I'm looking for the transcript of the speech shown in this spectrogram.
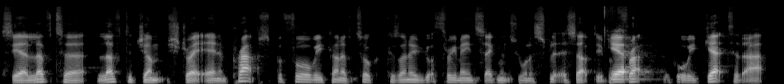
so yeah, love to love to jump straight in, and perhaps before we kind of talk, because I know you've got three main segments, we want to split this up, dude. But yeah. before we get to that,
